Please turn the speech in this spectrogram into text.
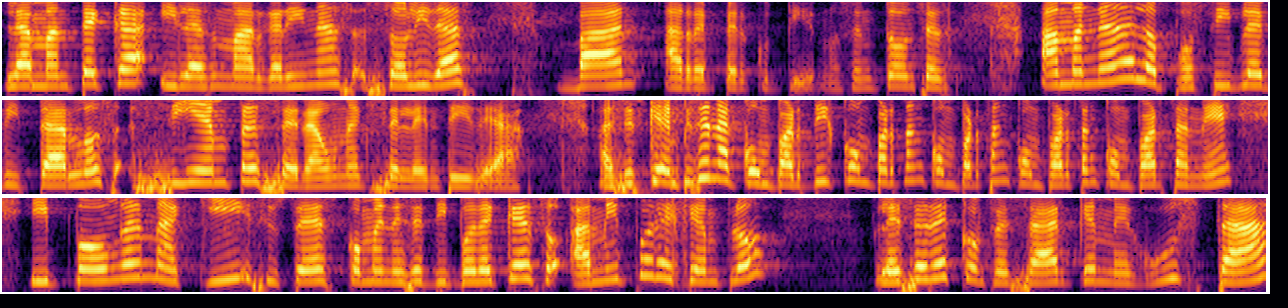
la manteca y las margarinas sólidas van a repercutirnos. Entonces, a manera de lo posible evitarlos siempre será una excelente idea. Así es que empiecen a compartir, compartan, compartan, compartan, compartan, ¿eh? Y pónganme aquí si ustedes comen ese tipo de queso. A mí, por ejemplo, les he de confesar que me gusta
